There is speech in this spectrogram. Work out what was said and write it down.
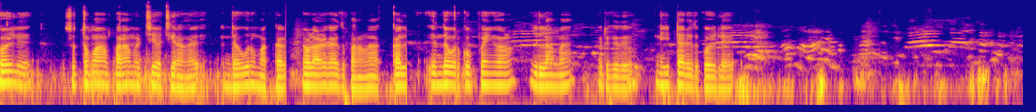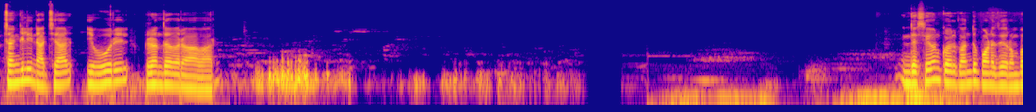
கோயில் சுத்தமாக பராமரித்து வச்சுக்கிறாங்க இந்த ஊர் மக்கள். எவ்வளோ அழகாக இருக்குது பாருங்களா. கல் எந்த ஒரு குப்பைங்களும் இல்லாமல் இருக்குது. நீட்டாக இருக்குது கோயில். சங்கிலி நாச்சியார் இவ்வூரில் பிறந்தவர் ஆவார் இந்த சிவன் கோயிலுக்கு வந்து போனது ரொம்ப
